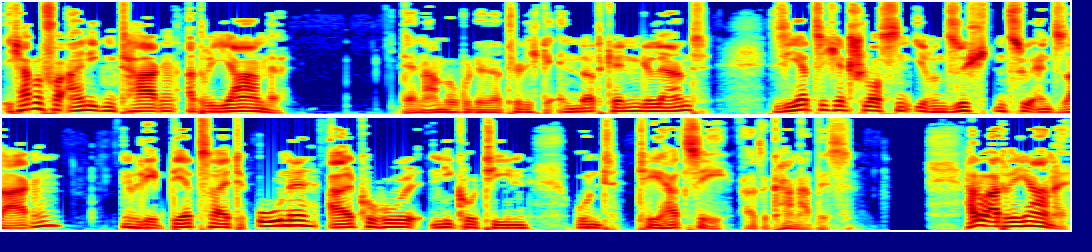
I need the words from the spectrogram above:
Ich habe vor einigen Tagen Adriane, der Name wurde natürlich geändert, kennengelernt. Sie hat sich entschlossen, ihren Süchten zu entsagen lebt derzeit ohne Alkohol, Nikotin und THC, also Cannabis. Hallo Adriane,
